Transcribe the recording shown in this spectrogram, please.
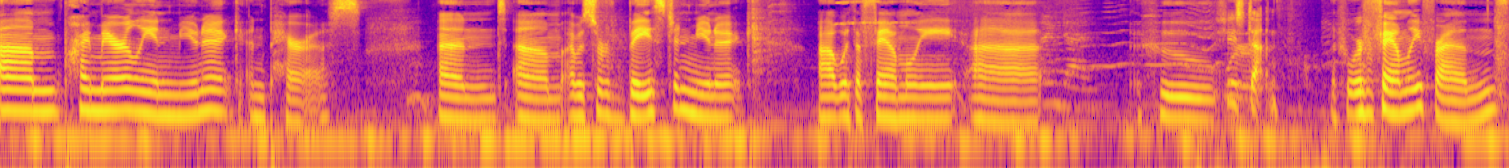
Um, primarily in Munich and Paris. And um, I was sort of based in Munich uh, with a family uh, who she's were, done, who were family friends.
